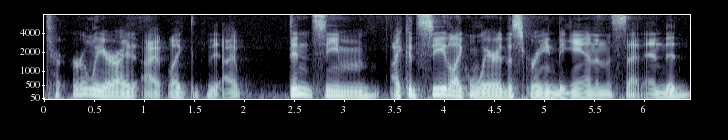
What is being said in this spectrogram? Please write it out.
t- earlier I I like the, I didn't seem I could see like where the screen began and the set ended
